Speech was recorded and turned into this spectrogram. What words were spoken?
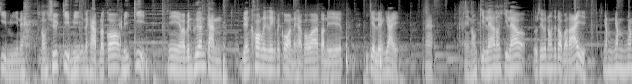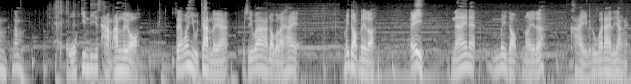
กี่มินะน้องชื่อกี่มินะครับ แล้วก็มิกกี้นี่มาเป็นเพื่อนกันเลี้ยงคอกเล็กๆไปก่อนนะครับ เพราะว่าตอนนี้ขี้เกียจเลี้ยงใหญ่นะนี่น้องกินแล้วน้องกินแล้วดูซิว่าน้องจะดรอปอะไรงำงำงำงำโอ้กินดีสามอันเลยเหรอแสดงว่าหิวจัดเลยฮะดูซิว่าดรอปอะไรให้ ไม่ดรอปเลยเหรอเอ้ยนายเนี่ยไม่ดรอปหน่อยเหรอ ไข่ไม่รู้ว่าได้หรือยังเนี่ย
